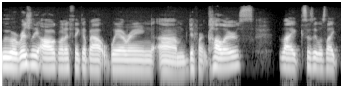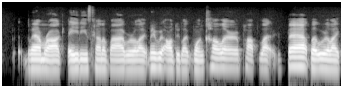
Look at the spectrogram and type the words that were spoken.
We were originally all going to think about wearing um, different colors, like since it was like glam rock 80s kind of vibe. We were like maybe we all do like one color, pop like that, but we were like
